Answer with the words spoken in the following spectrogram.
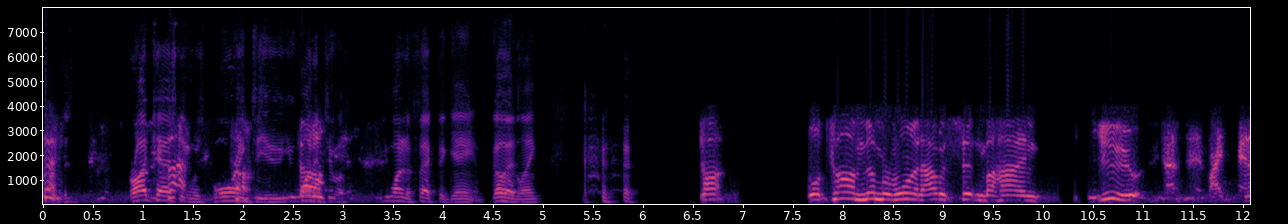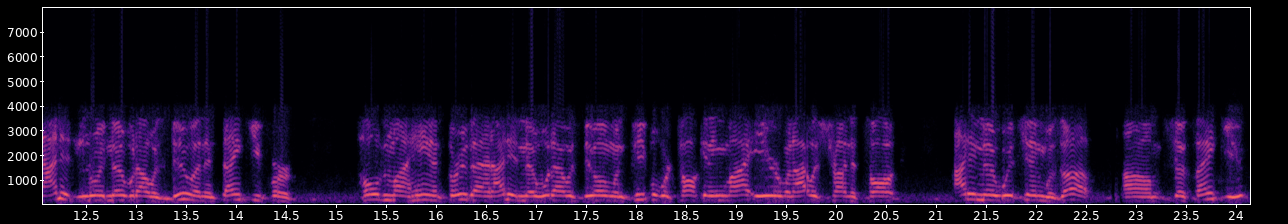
broadcasting was boring to you. You wanted to you wanted to affect the game. Go ahead, Link. Tom, well, Tom, number one, I was sitting behind you, and I didn't really know what I was doing. And thank you for holding my hand through that. I didn't know what I was doing when people were talking in my ear when I was trying to talk. I didn't know which end was up. Um, so thank you.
